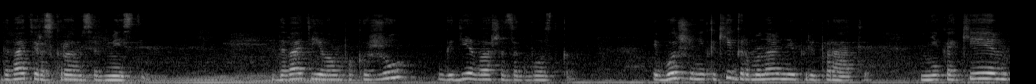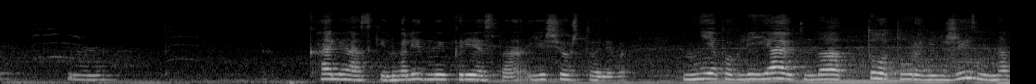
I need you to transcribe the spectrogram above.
Давайте раскроемся вместе. Давайте я вам покажу, где ваша загвоздка. И больше никакие гормональные препараты, никакие коляски, инвалидные кресла, еще что-либо не повлияют на тот уровень жизни, на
